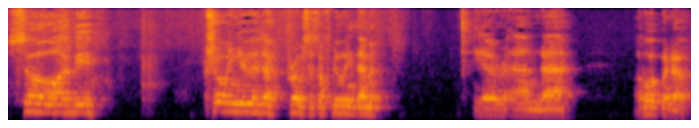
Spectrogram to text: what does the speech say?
So I'll be showing you the process of doing them here and uh, I've opened a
